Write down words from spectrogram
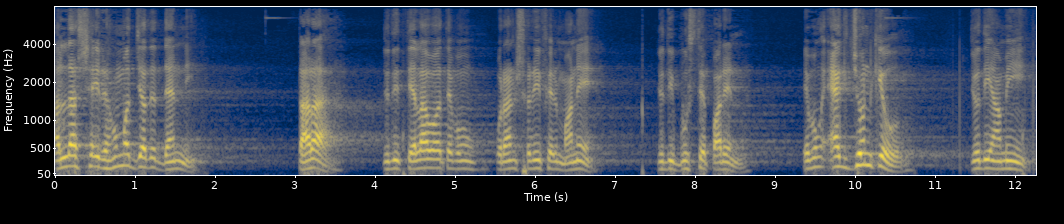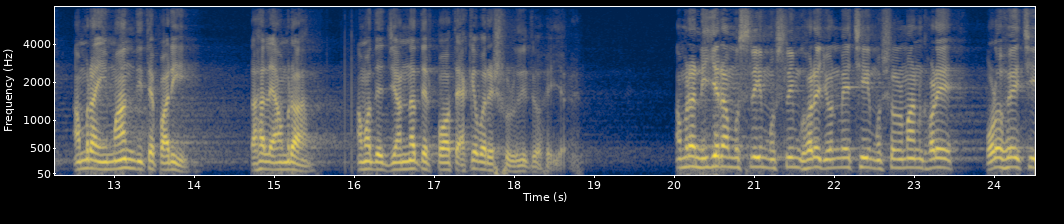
আল্লাহ সেই রহমত যাদের দেননি, তারা যদি তেলাওয়াত এবং কোরআন শরীফের মানে যদি বুঝতে পারেন এবং একজনকেও যদি আমি, আমরা ইমান দিতে পারি, তাহলে আমরা আমাদের জান্নাতের পথ একেবারে সুরুদিত হয়ে যাবে। আমরা নিজেরা মুসলিম মুসলিম ঘরে জন্মেছি, মুসলমান ঘরে বড় হয়েছি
